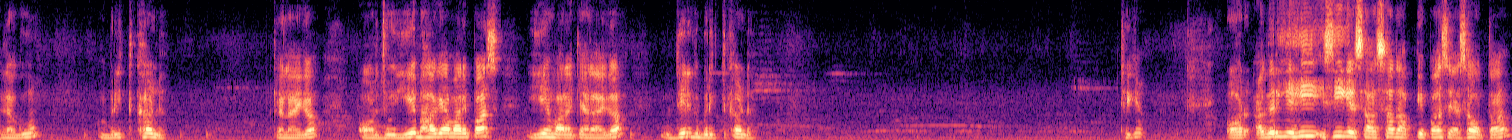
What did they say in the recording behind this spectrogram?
लघु वृत्तखंड कहलाएगा। और जो ये भाग है हमारे पास, ये हमारा कहलाएगा दीर्घ वृत्तखंड। ठीक है? और अगर यही इसी के साथ साथ आपके पास ऐसा होता,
